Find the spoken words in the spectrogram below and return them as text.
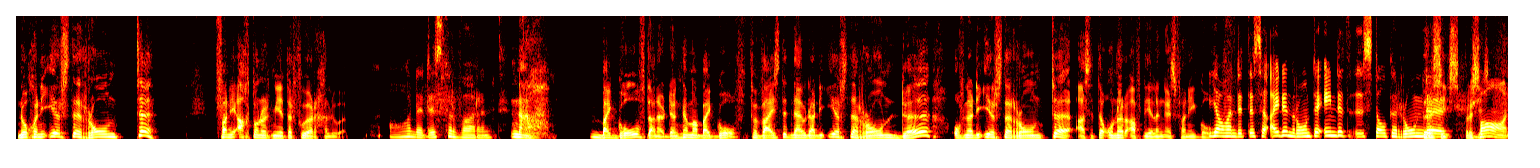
nog in die eerste ronde van die 800 meter voorgeloop. O, oh, dit is verwarrend. Nou, by golf dan nou, dink nou maar by golf. Verwys dit nou na die eerste ronde of na die eerste ronde as dit 'n onderafdeling is van die golf? Ja, want dit is 'n eidenronde en dit is dalk 'n ronde Presies, presies. baan.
